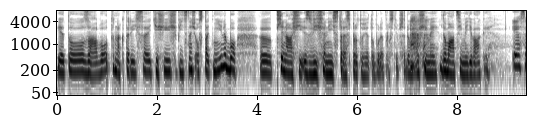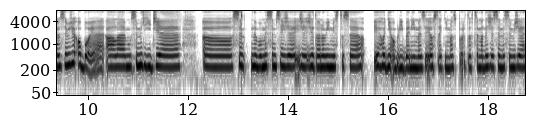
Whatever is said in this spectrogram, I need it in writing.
Je to závod, na který se těšíš víc než ostatní, nebo e, přináší zvýšený stres, protože to bude prostě před domácími diváky? Já si myslím, že oboje, ale musím říct, že uh, si, nebo myslím si, že, že, že to nový město se je hodně oblíbený mezi ostatníma sportovcemi, takže si myslím, že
